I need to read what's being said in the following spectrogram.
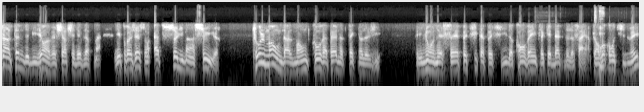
centaines de millions en recherche et développement. Les projets sont absolument sûrs. Tout le monde dans le monde court après notre technologie. Et nous, on essaie petit à petit de convaincre le Québec de le faire. Puis on va continuer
